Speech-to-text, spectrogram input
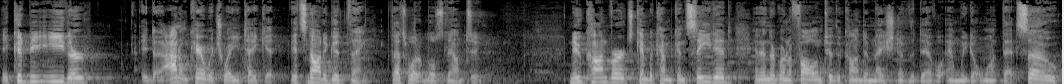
It could be either. I don't care which way you take it. It's not a good thing. That's what it boils down to. New converts can become conceited, and then they're going to fall into the condemnation of the devil, and we don't want that. So,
